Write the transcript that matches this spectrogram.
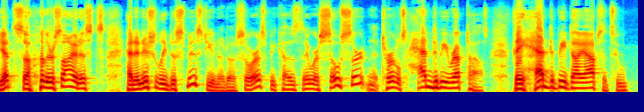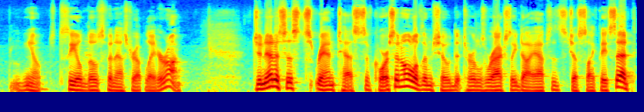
Yet some other scientists had initially dismissed Eunotosaurus because they were so certain that turtles had to be reptiles. They had to be diapsids who, you know, sealed those fenestra up later on. Geneticists ran tests, of course, and all of them showed that turtles were actually diapsids, just like they said.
